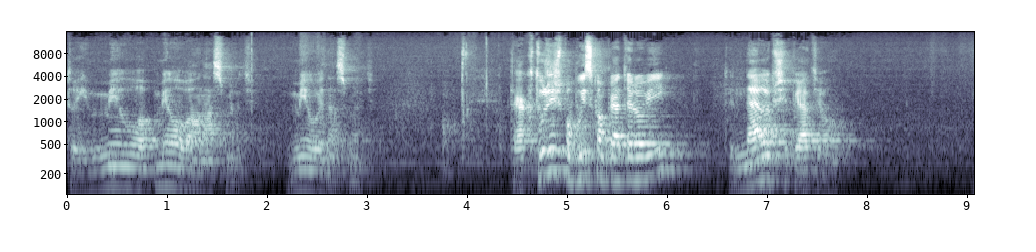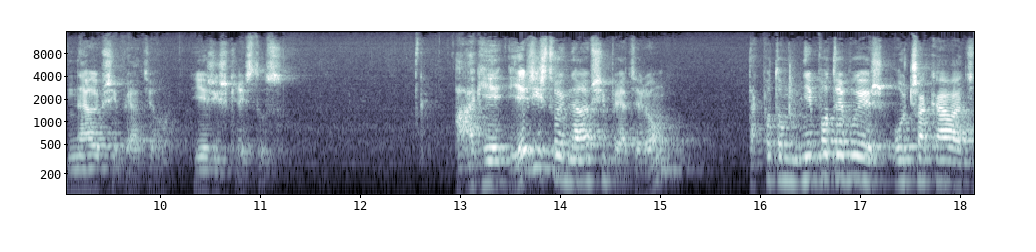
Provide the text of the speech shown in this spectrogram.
ktorých milo, miloval na smrť. Miluje na smrť. Tak ak túžiš po blízkom priateľovi, to je najlepší priateľ. Najlepší priateľ. Ježiš Kristus. A ak je Ježiš tvojim najlepším priateľom, tak potom nepotrebuješ očakávať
